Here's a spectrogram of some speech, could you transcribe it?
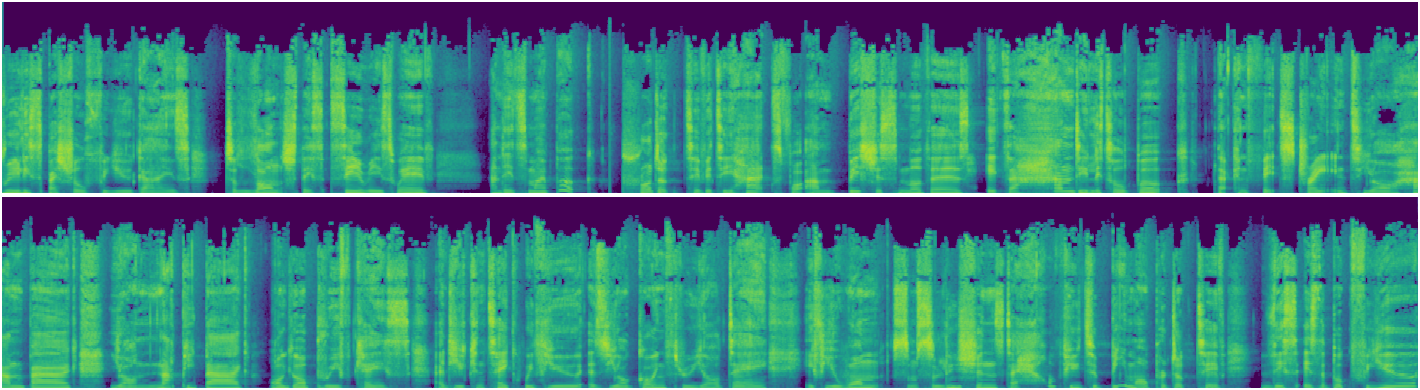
really special for you guys to launch this series with, and it's my book. Productivity Hacks for Ambitious Mothers. It's a handy little book that can fit straight into your handbag, your nappy bag, or your briefcase, and you can take with you as you're going through your day. If you want some solutions to help you to be more productive, this is the book for you,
